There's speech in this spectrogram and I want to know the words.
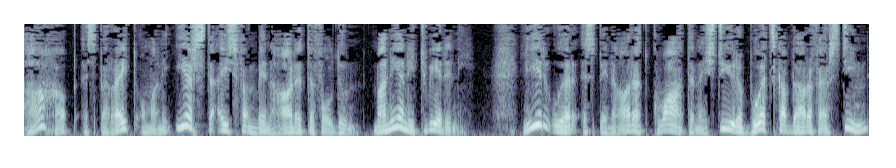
Agab is bereid om aan die eerste eis van Ben-Hadad te voldoen, maar nie aan die tweede nie. Hieroor is Ben-Hadad kwaad en hy stuur 'n boodskap daar in vers 10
